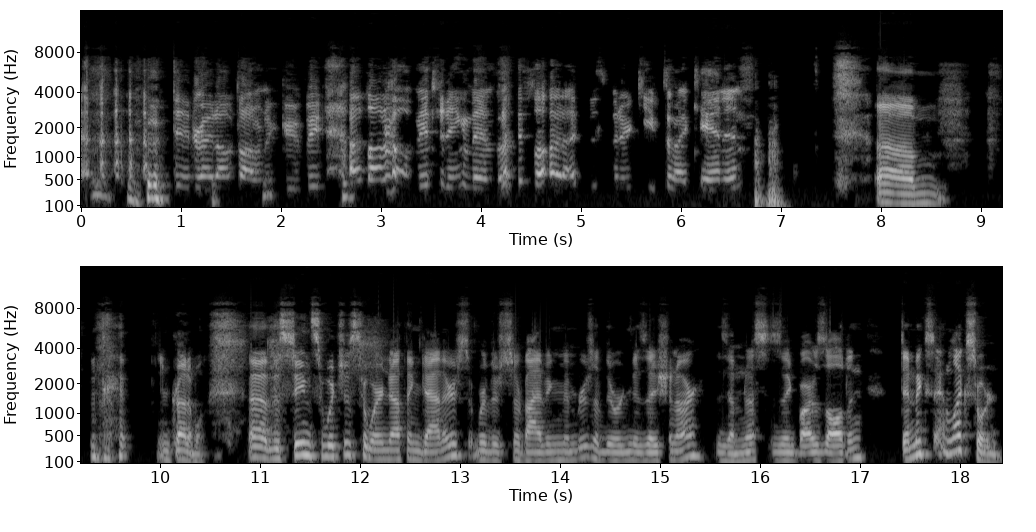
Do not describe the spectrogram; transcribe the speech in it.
did write off Donald and Goofy. I thought about mentioning them, but I thought I'd just better keep to my canon. Um, incredible. Uh, the scene switches to where nothing gathers, where the surviving members of the organization are Xemnas, Xigbar, Xaldin, Demyx, and Luxord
